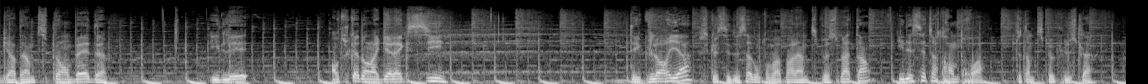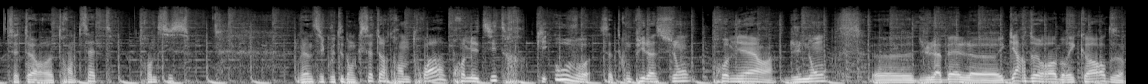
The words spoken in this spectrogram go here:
garder un petit peu en bed. Il est, en tout cas dans la galaxie des Gloria, puisque c'est de ça dont on va parler un petit peu ce matin. Il est 7h33, peut-être un petit peu plus là. 7h37, 36. On vient de s'écouter donc 7h33, premier titre qui ouvre cette compilation première du nom euh, du label euh, Garde-robe Records.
